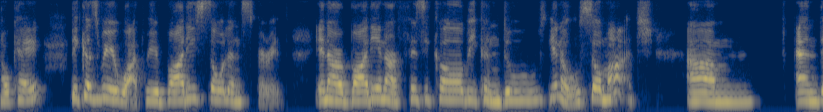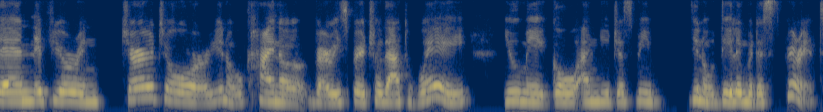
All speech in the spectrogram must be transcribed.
okay? Because we're what? We're body, soul, and spirit. In our body and our physical, we can do, you know, so much. Um, and then if you're in church or you know kind of very spiritual that way you may go and you just be, you know, dealing with the spirit.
